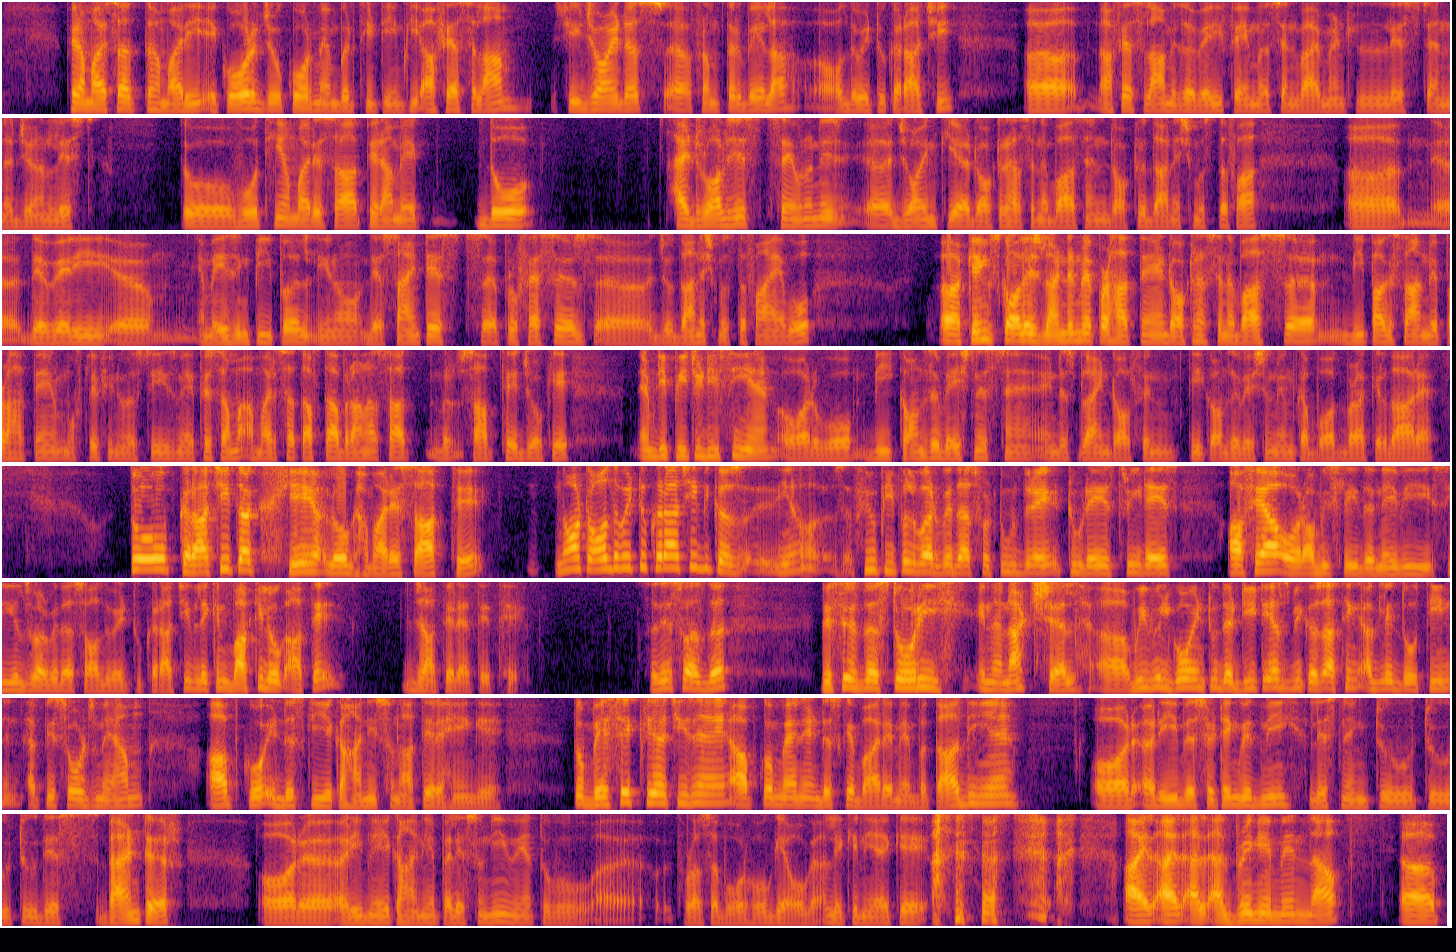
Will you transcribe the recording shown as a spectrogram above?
پھر ہمارے ساتھ ہماری ایک اور جو کور ممبر تھیں ٹیم کی Afia Salam she joined us from Tarbela all the way to Karachi Afia Salam is a very famous environmentalist and a journalist تو وہ تھیں ہمارے ساتھ پھر ہمیں دو ہائیڈرولوجسٹ ہیں انہوں نے جوائن کیا doctor Hassan Abbas and doctor Danish Mustafa they very amazing people you know they scientists professors جو دانش مصطفیٰ ہیں وہ کنگس کالج لنڈن میں پڑھاتے ہیں ڈاکٹر حسن عباس بھی پاکستان میں پڑھاتے ہیں مختلف یونیورسٹیز میں پھر ہمارے ساتھ آفتاب رانا ساتھ صاحب تھے جو کہ M D P T D C ہیں اور وہ بھی کانزرویشنسٹ ہیں انڈس بلائنڈ ڈولفن کی کانزرویشن میں ان کا بہت بڑا کردار ہے تو کراچی تک یہ لوگ ہمارے ساتھ تھے not all the way to Karachi بیکازیپلے لیکن باقی لوگ آتے جاتے رہتے تھے so this was the this is the story in a nutshell we will go into the details because I think اگلے دو تین ایپیسوڈز میں ہم آپ کو انڈس کی یہ کہانی سناتے رہیں گے تو بیسک چیزیں آپ کو میں نے انڈس کے بارے میں بتا دی ہیں اور Areeb sitting with me listening to to to this banter اور اریب نے یہ کہانیاں پہلے سنی ہوئی ہیں تو وہ تھوڑا سا بور ہو گیا ہوگا لیکن یہ ہے کہ برنگ مین ناؤ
